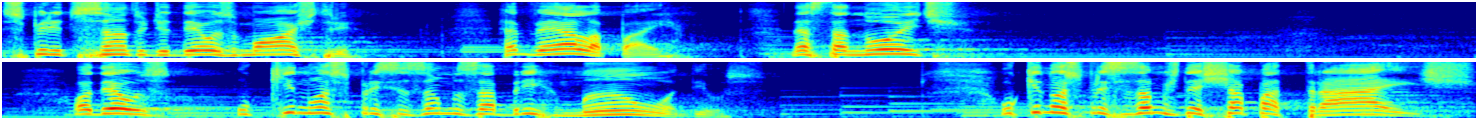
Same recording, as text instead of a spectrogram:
Espírito Santo de Deus, mostre, revela, Pai, nesta noite. Ó Deus, o que nós precisamos abrir mão, ó Deus, o que nós precisamos deixar para trás,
